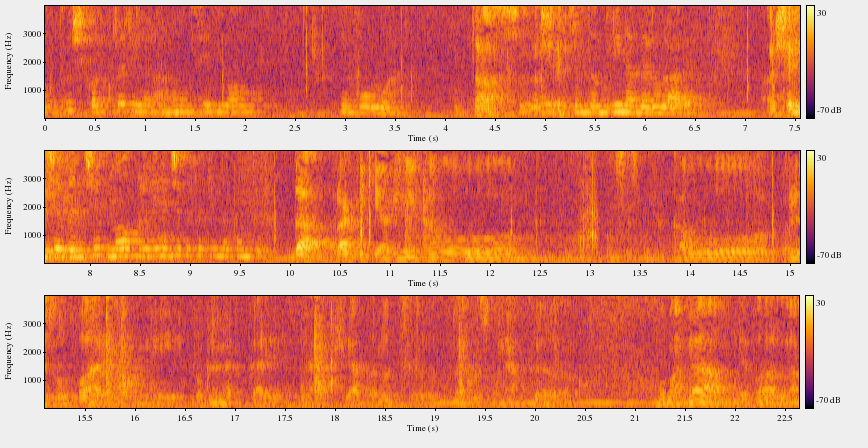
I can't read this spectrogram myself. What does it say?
totuși că lucrările la nou sediu au evoluat. Da, și așa este. sunt în plină derulare. Așa încet, este. încet, noua clădire începe să prindă contur. Da, practic ea vine ca o, cum să spun eu, ca o rezolvare a unei probleme pe care ne-a fi apărut. Doar vă spuneam că vom avea undeva la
